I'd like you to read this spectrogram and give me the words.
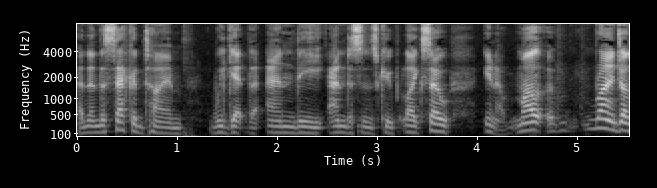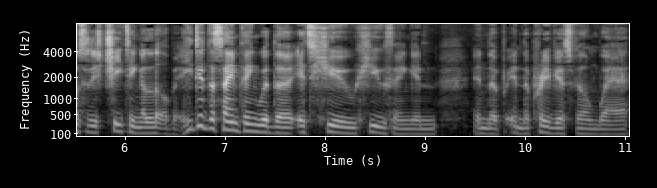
And then the second time we get the Andy Anderson's Cooper. Like so, you know, uh, Rian Johnson is cheating a little bit. He did the same thing with the it's Hugh Hugh thing in in the in the previous film where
